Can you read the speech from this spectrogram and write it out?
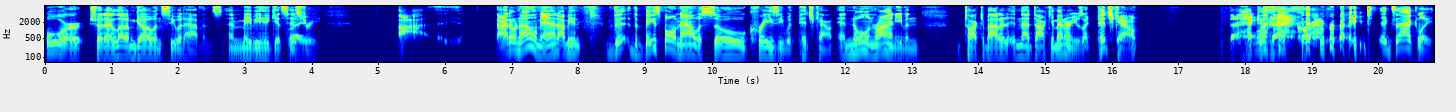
Or should I let him go and see what happens and maybe he gets Right. history? Ah, I don't know, man. I mean, the the baseball now is so crazy with pitch count, and Nolan Ryan even talked about it in that documentary. He was like, "Pitch count, the heck is that crap? right? Exactly,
